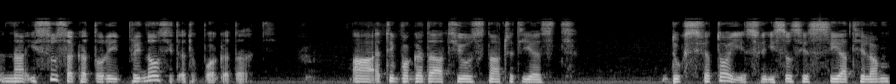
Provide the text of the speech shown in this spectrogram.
na Jezusa, który przynosi tę błagadać. A tej błagadacją znaczy jest Duch Święty. Jeśli Jezus jest Syjatelem,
